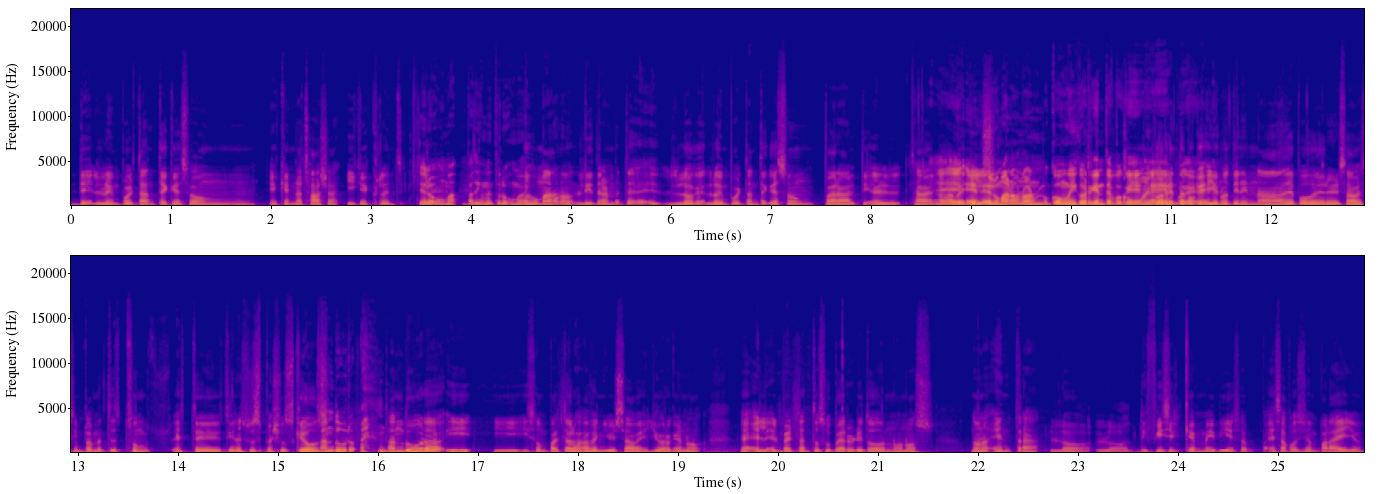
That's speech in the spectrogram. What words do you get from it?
de lo importante que son, eh, que es Natasha y que es Clint. Sí, los Eh, huma- básicamente los Los humanos. humanos, literalmente, eh, lo, que, lo importante que son para el, el- ¿sabes? Los Eh, el, el humano norm- común y corriente, porque. común y corriente, porque porque ellos no tienen nada de poder, ¿sabes? Simplemente son, este, tienen sus special skills Tan duro. tan duros y, y, y son parte de los Avengers, ¿sabes? Yo creo que no. El, el ver tanto superhéroe y todo no nos, no nos entra lo, lo difícil que es maybe eso, esa posición para ellos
